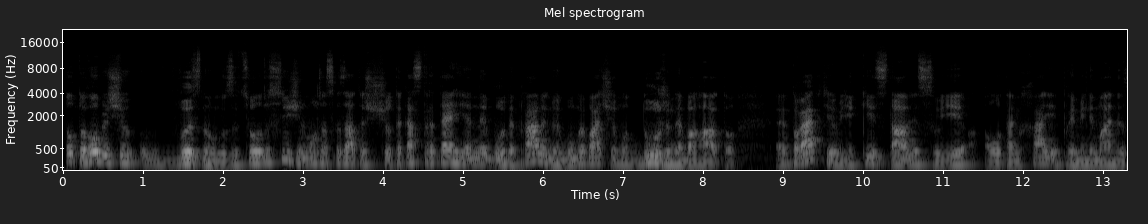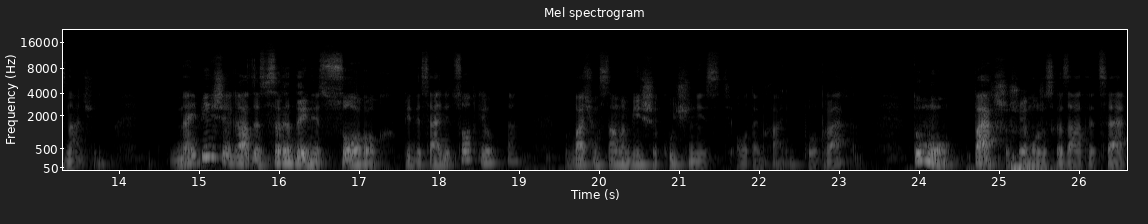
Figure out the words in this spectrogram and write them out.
Тобто, роблячи висновок з цього дослідження, можна сказати, що така стратегія не буде правильною, бо ми бачимо дуже небагато е, проєктів, які ставлять свої all-time high при мінімальних значеннях. Найбільше якраз десь всередині 40-50%. Так? Бачимо саме більше кучність all-time high по проектах. Тому перше, що я можу сказати, це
